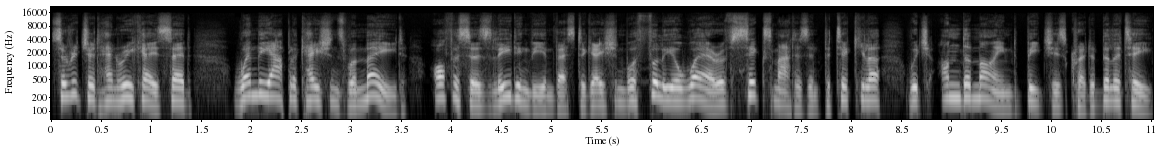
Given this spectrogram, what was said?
Sir Richard Henriques said, when the applications were made, officers leading the investigation were fully aware of six matters in particular which undermined Beech's credibility.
